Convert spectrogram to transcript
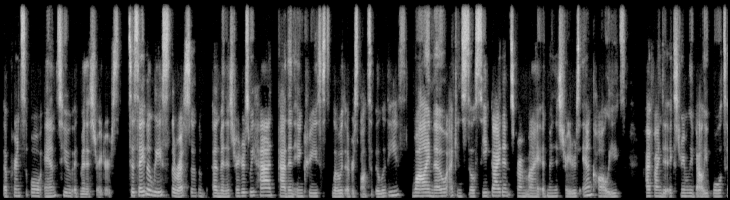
a principal, and two administrators. To say the least, the rest of the administrators we had had an increased load of responsibilities. While I know I can still seek guidance from my administrators and colleagues, I find it extremely valuable to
